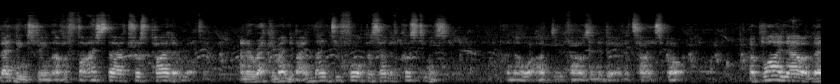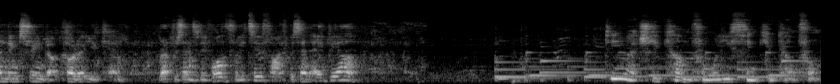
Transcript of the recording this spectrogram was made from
Lending Stream have a five-star Trustpilot rating and are recommended by 94% of customers. I know what I'd do if I was in a bit of a tight spot. Apply now at lendingstream.co.uk. Representative 1325% APR. Do you actually come from where you think you come from?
